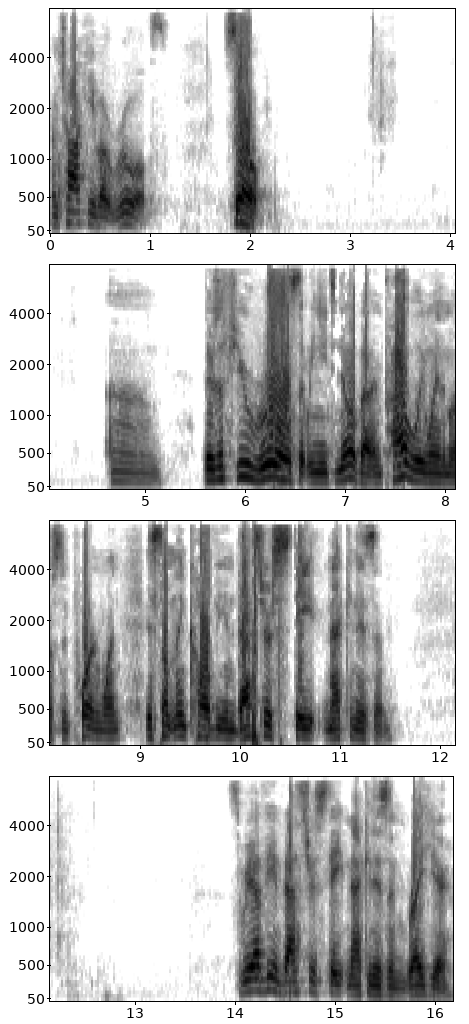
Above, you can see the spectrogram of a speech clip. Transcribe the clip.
I'm talking about rules. So, um, there's a few rules that we need to know about, and probably one of the most important one is something called the investor state mechanism. So we have the investor state mechanism right here.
